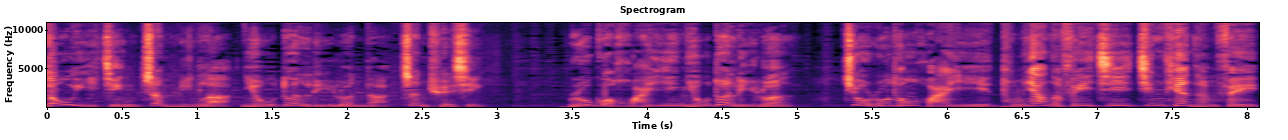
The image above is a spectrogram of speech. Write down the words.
都已经证明了牛顿理论的正确性。如果怀疑牛顿理论，就如同怀疑同样的飞机今天能飞，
